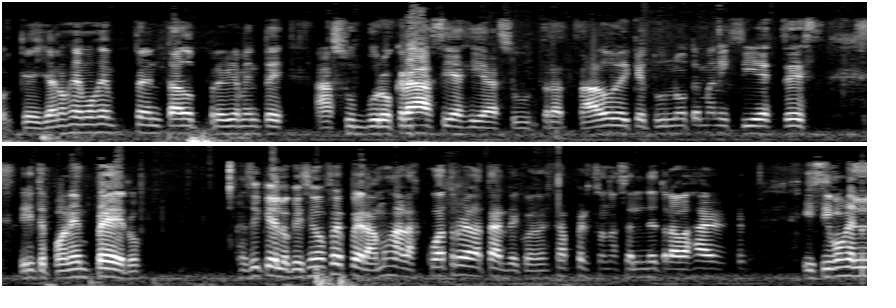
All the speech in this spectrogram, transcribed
porque ya nos hemos enfrentado previamente a sus burocracias y a su tratado de que tú no te manifiestes y te ponen pero. Así que lo que hicimos fue esperamos a las 4 de la tarde cuando estas personas salen de trabajar, hicimos el,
